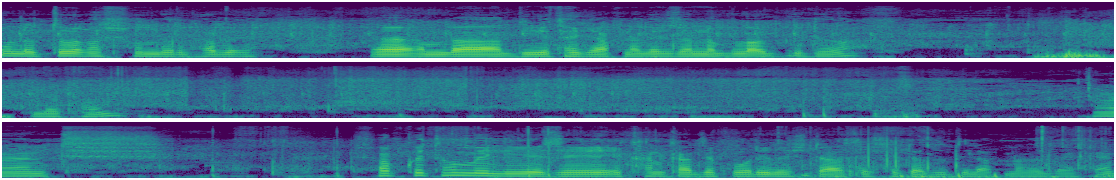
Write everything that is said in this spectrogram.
মূলত সুন্দরভাবে আমরা দিয়ে থাকি আপনাদের জন্য ব্লগ ভিডিও। দেখুন। অ্যান্ড সব কিছু মিলিয়ে যে এখানকার যে পরিবেশটা আছে, সেটা যদি আপনারা দেখেন,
